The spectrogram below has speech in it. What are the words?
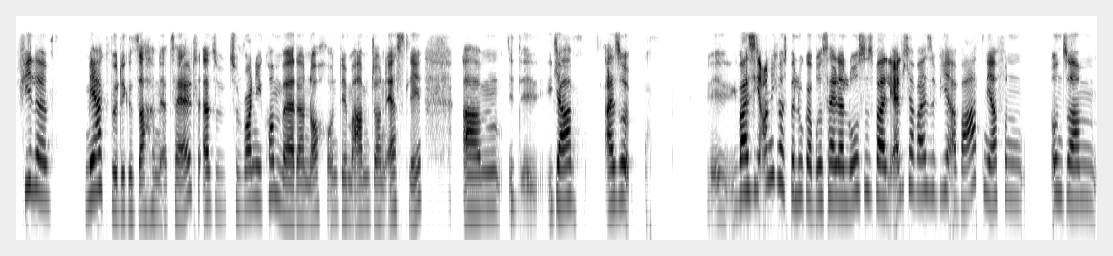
viele merkwürdige Sachen erzählt. Also zu Ronnie kommen wir ja dann noch und dem armen John Astley. Ähm, ja, also äh, weiß ich auch nicht, was bei Luca Brissell da los ist, weil ehrlicherweise wir erwarten ja von unserem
